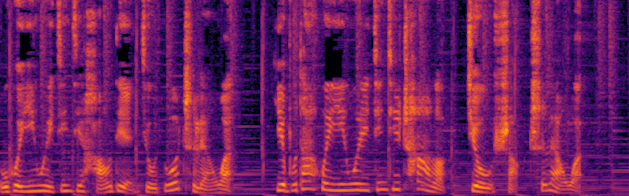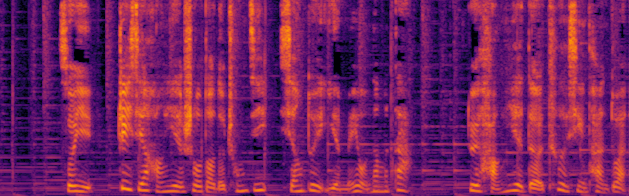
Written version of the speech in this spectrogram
不会因为经济好点就多吃两碗，也不大会因为经济差了就少吃两碗。所以这些行业受到的冲击相对也没有那么大。对行业的特性判断，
